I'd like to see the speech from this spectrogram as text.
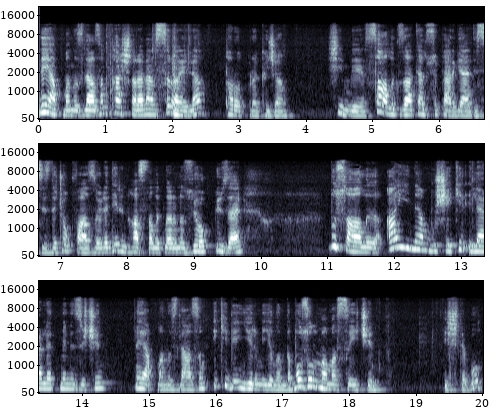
Ne yapmanız lazım? Taşlara ben sırayla tarot bırakacağım. Şimdi sağlık zaten süper geldi sizde. Çok fazla öyle derin hastalıklarınız yok. Güzel. Bu sağlığı aynen bu şekil ilerletmeniz için ne yapmanız lazım? 2020 yılında bozulmaması için işte bu.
